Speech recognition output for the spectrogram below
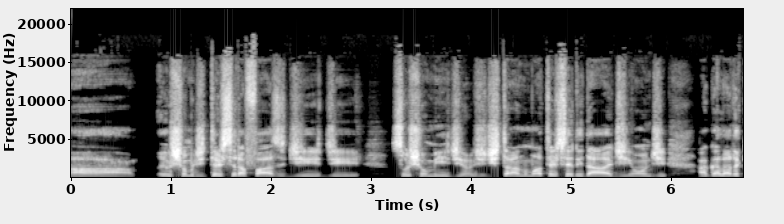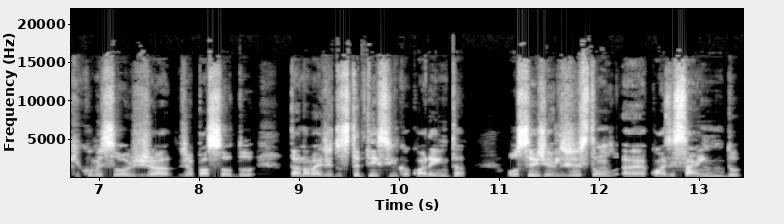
uh, eu chamo de terceira fase de, de social media. A gente está numa terceira idade onde a galera que começou já, já passou do. tá na média dos 35 a 40, ou seja, eles já estão é, quase saindo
